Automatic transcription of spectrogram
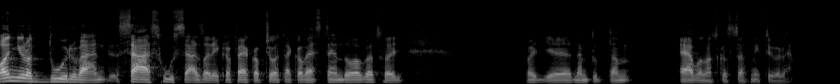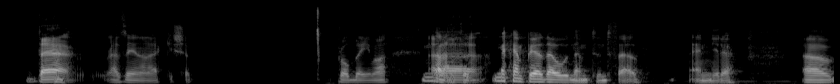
annyira durván 120%-ra felkapcsolták a Western dolgot, hogy, hogy nem tudtam elvonatkoztatni tőle. De hm. ez én a legkisebb probléma. Na, uh, nekem például nem tűnt fel ennyire. Uh,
